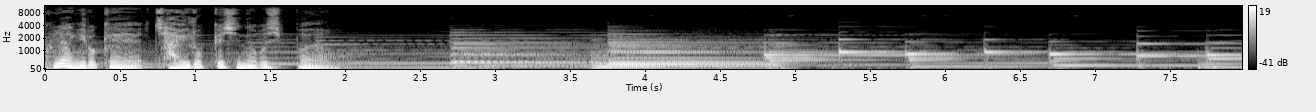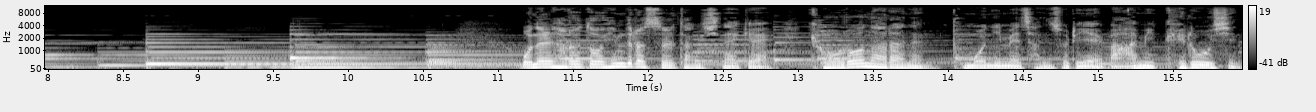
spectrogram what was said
그냥 이렇게 자유롭게 지내고 싶어요. 오늘 하루도 힘들었을 당신에게 결혼하라는 부모님의 잔소리에 마음이 괴로우신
